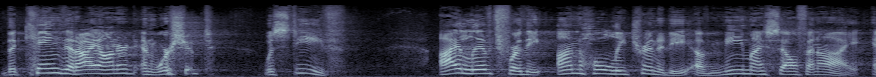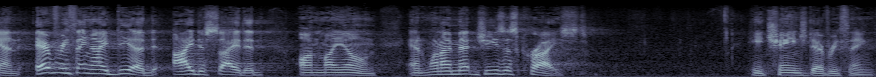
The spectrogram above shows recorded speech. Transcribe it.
The king that I honored and worshiped was Steve. I lived for the unholy trinity of me, myself, and I. And everything I did, I decided on my own. And when I met Jesus Christ, He changed everything.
